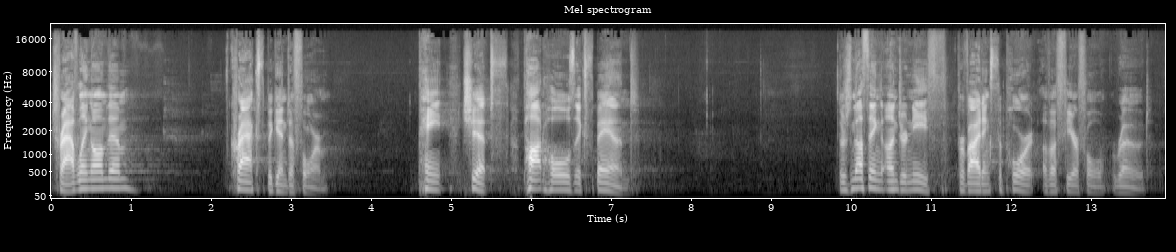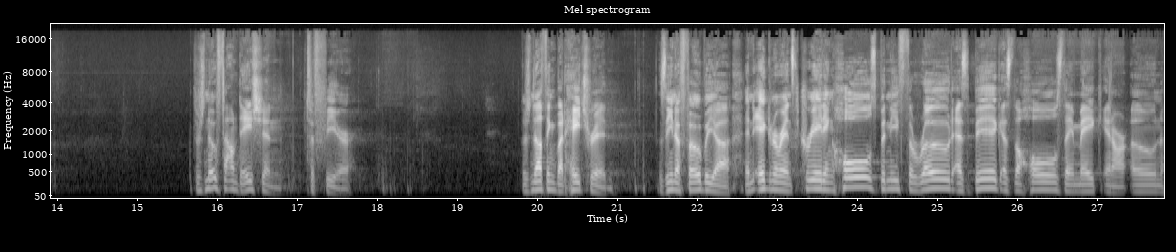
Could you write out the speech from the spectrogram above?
traveling on them, cracks begin to form. Paint chips, potholes expand. There's nothing underneath providing support of a fearful road. There's no foundation to fear. There's nothing but hatred, xenophobia, and ignorance, creating holes beneath the road as big as the holes they make in our own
